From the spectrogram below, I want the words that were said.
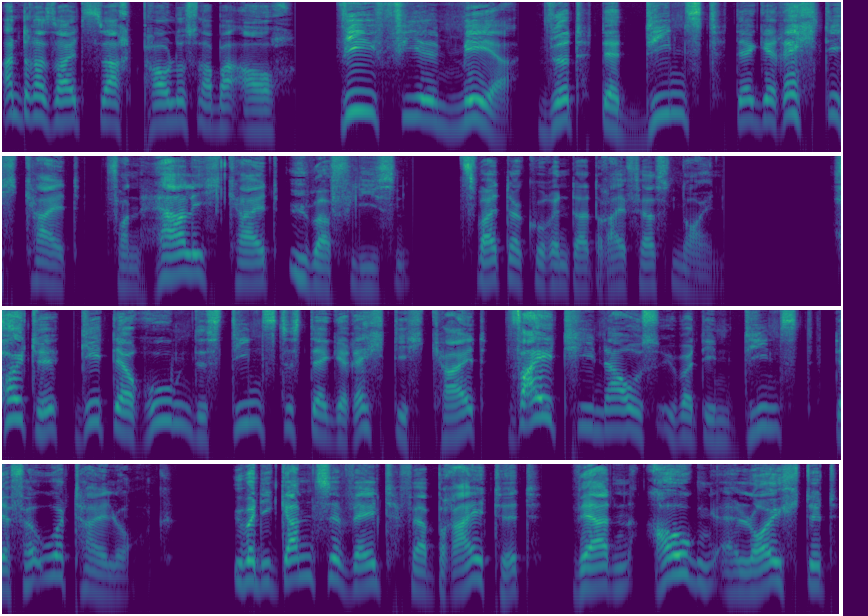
Andererseits sagt Paulus aber auch, wie viel mehr wird der Dienst der Gerechtigkeit von Herrlichkeit überfließen. 2. Korinther 3, Vers 9. Heute geht der Ruhm des Dienstes der Gerechtigkeit weit hinaus über den Dienst der Verurteilung. Über die ganze Welt verbreitet werden Augen erleuchtet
